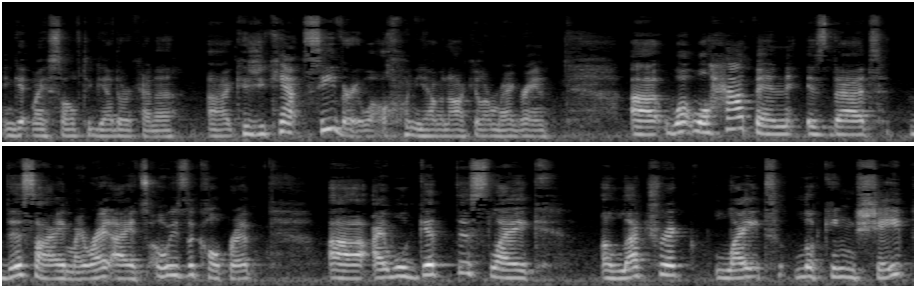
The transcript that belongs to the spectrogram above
and get myself together kind of, because uh, you can't see very well when you have an ocular migraine. Uh, what will happen is that this eye, my right eye, it's always the culprit. Uh, I will get this like electric light looking shape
